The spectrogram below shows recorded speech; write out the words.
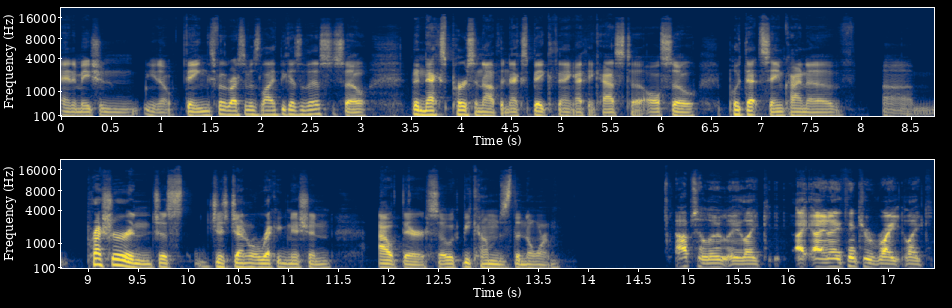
animation, you know, things for the rest of his life because of this. So the next person up, the next big thing, I think has to also put that same kind of um, pressure and just just general recognition out there, so it becomes the norm. Absolutely, like I and I think you're right. Like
